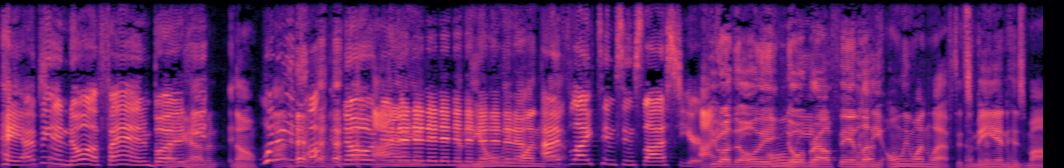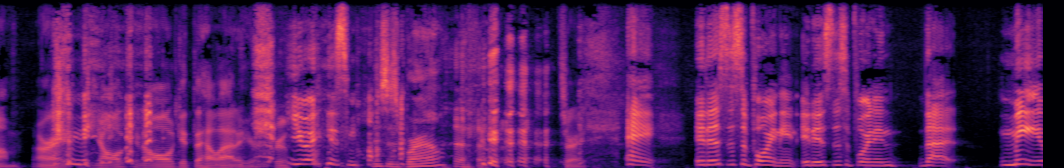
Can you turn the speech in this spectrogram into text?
Hey, I've been a Noah fan, but No, you he- haven't. No. What are you talking? only- No, no, no, no, no, no, no, no, no, no, no. I've liked him since last year. You are the only Noah Brown fan I'm left? the only one left. It's me and his mom. All right, y'all can all get the hell out of here. you and his mom. Mrs. Brown? That's right. hey, it is disappointing. It is disappointing that me,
